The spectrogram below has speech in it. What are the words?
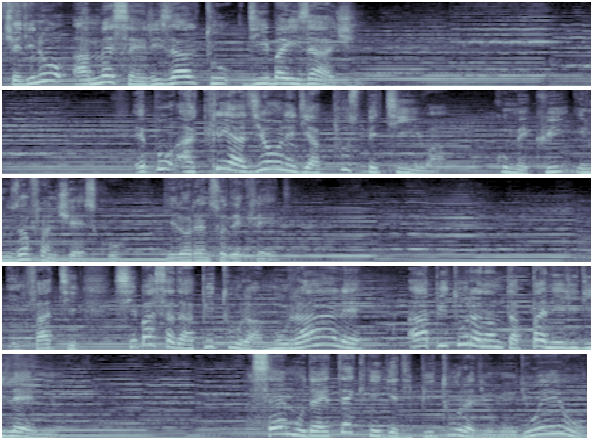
C'è di nuovo a messa in risalto di paesaggi e poi a creazione di prospettiva, come qui in San Francesco di Lorenzo De Credi. Infatti si passa da pittura murale a pittura nanta pannelli di legno. Siamo dalle tecniche di pittura di un medioevo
